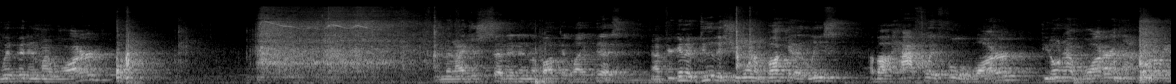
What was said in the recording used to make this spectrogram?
whip it in my water. And then I just set it in the bucket like this. Now if you're gonna do this, you want a bucket at least about halfway full of water. If you don't have water in that bucket,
